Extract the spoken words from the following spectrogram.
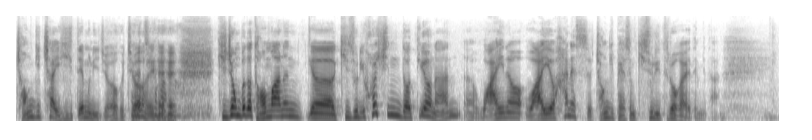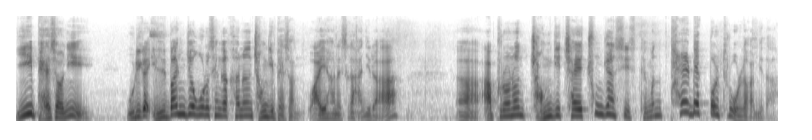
전기차이기 때문이죠. 그렇죠? 그렇죠. 예. 기존보다 더 많은 어, 기술이 훨씬 더 뛰어난 어, 와이너 와이어 하네스 전기 배선 기술이 들어가야 됩니다. 이 배선이 우리가 일반적으로 생각하는 전기 배선 와이어 하네스가 아니라 아, 앞으로는 전기차의 충전 시스템은 800볼트로 올라갑니다.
